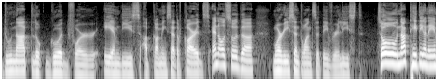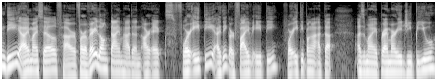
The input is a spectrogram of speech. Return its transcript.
do not look good for AMD's upcoming set of cards and also the more recent ones that they've released. So, not hating on AMD, I myself, are, for a very long time, had an RX 480, I think, or 580. 480 pa nga ata as my primary GPU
